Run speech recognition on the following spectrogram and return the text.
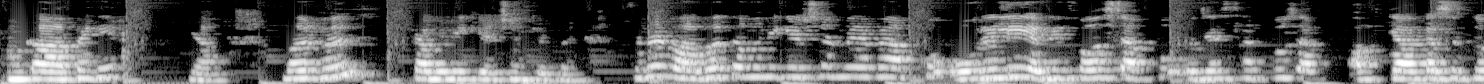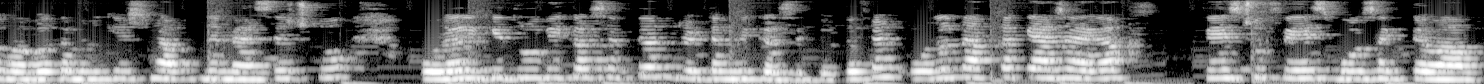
हम कहाँ पे गए या वर्बल कम्युनिकेशन के ऊपर तो फिर वर्बल कम्युनिकेशन में मैं आपको ओरली अभी फ़र्स्ट आपको जैसे सपोज़ आप, क्या कर सकते हो? वर्बल कम्युनिकेशन आप अपने मैसेज को ओरल के थ्रू भी कर सकते हो और रिटर्न भी कर सकते हो। तो फिर ओरल में आपका क्या जाएगा? फेस टू फेस बोल सकते हो आप।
